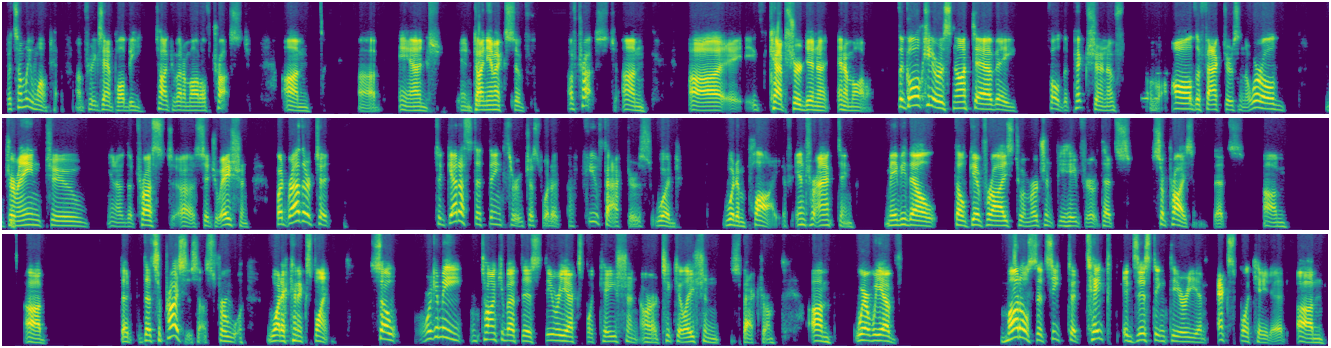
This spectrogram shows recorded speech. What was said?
but some we won't have. Um, for example, I'll be talking about a model of trust um, uh, and, and dynamics of of trust um, uh, captured in a in a model. The goal here is not to have a full depiction of, of all the factors in the world germane to you know the trust uh, situation, but rather to to get us to think through just what a, a few factors would would imply if interacting maybe they'll they'll give rise to emergent behavior that's surprising. That's um, uh, that that surprises us for what it can explain. So we're going to be talking about this theory explication or articulation spectrum, um, where we have models that seek to take existing theory and explicate it, um,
